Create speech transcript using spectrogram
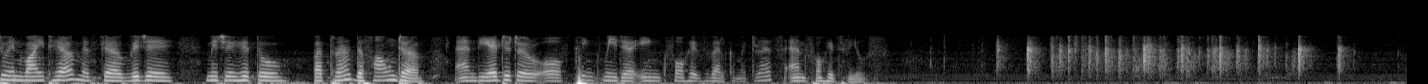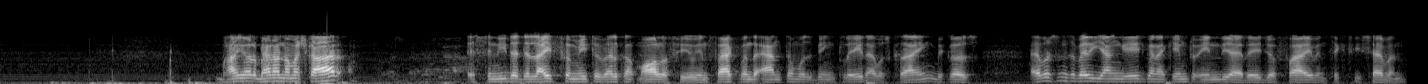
to invite here Mr. Vijay Michihito Batra, the founder and the editor of Think Media Inc. for his welcome address and for his views. Bhai aur namaskar. It's indeed a delight for me to welcome all of you. In fact, when the anthem was being played, I was crying because ever since a very young age, when I came to India at the age of 5 and 67,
